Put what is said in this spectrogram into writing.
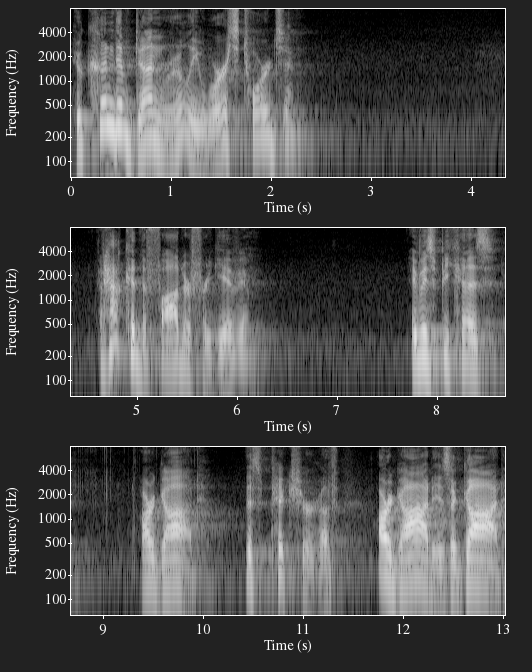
who couldn't have done really worse towards him. And how could the Father forgive him? It was because our God, this picture of our God is a God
